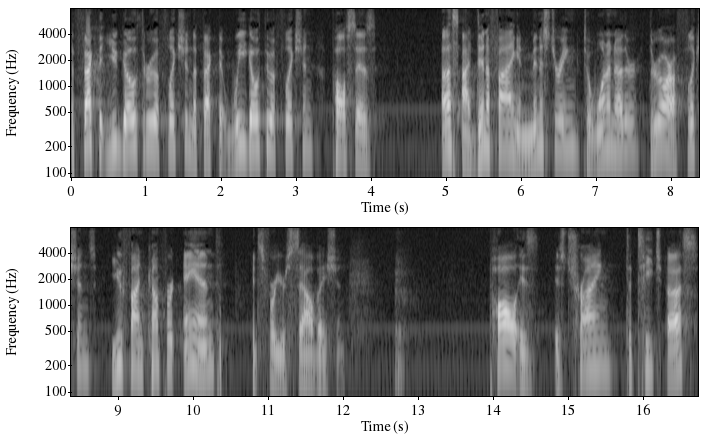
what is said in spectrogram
The fact that you go through affliction, the fact that we go through affliction, Paul says, us identifying and ministering to one another through our afflictions, you find comfort and it's for your salvation. Paul is, is trying to teach us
